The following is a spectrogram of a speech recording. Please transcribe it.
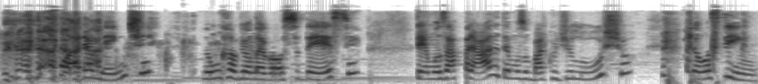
claramente. Nunca vi um negócio desse. Temos a Prada, temos um barco de luxo. Então, assim.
